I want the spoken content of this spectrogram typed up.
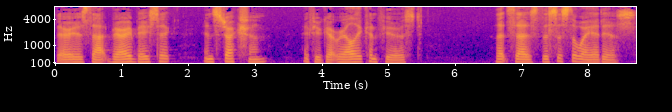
There is that very basic instruction, if you get really confused, that says this is the way it is.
